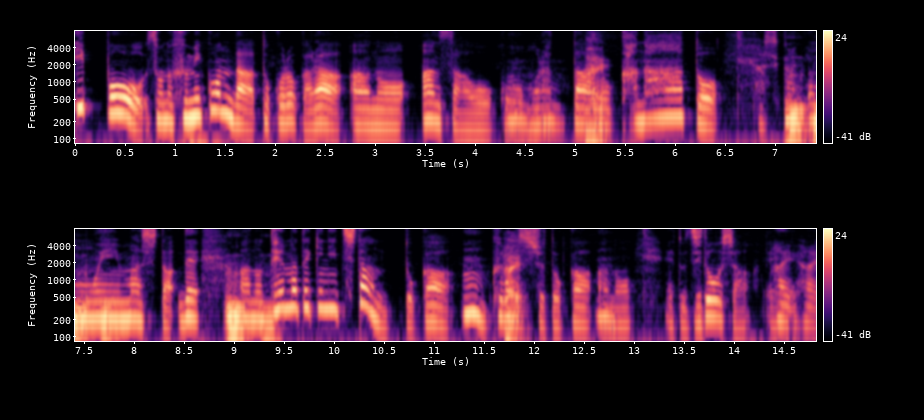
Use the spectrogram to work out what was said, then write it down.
一歩、その踏み込んだところから、あの、アンサーをこうもらったのかなと確かに。うん思いました。で、うんあの、うんテーマ的にチタンとか、うん。クラッシュとか、はい。あの、えっと、自動車、えっと、はいはい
